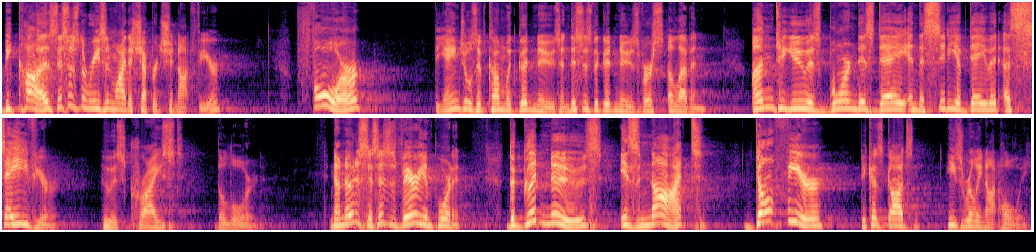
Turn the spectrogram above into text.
because, this is the reason why the shepherds should not fear, for the angels have come with good news, and this is the good news, verse 11. Unto you is born this day in the city of David a Savior who is Christ the Lord. Now, notice this, this is very important. The good news is not, don't fear because God's, He's really not holy.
